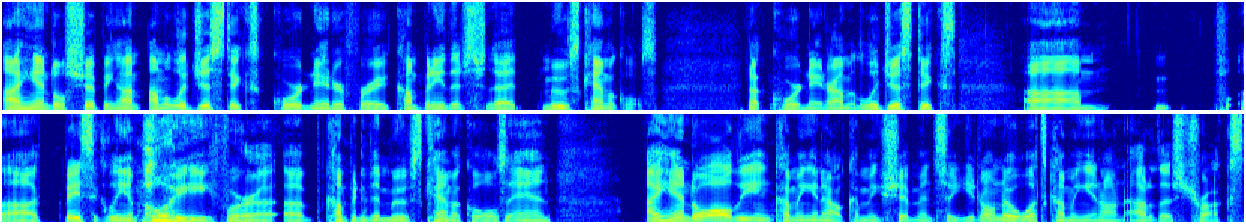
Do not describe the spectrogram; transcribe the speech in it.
I handle shipping. I'm, I'm a logistics coordinator for a company that, that moves chemicals. Not coordinator, I'm a logistics um, uh, basically employee for a, a, company that moves chemicals, and I handle all the incoming and outgoing shipments. So you don't know what's coming in on out of those trucks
